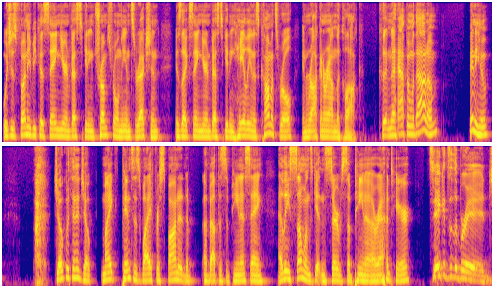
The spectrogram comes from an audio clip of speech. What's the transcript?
which is funny because saying you're investigating Trump's role in the insurrection is like saying you're investigating Haley and his Comets role in rocking around the clock. Couldn't have happened without him. Anywho, joke within a joke. Mike Pence's wife responded about the subpoena saying, at least someone's getting served subpoena around here. Take it to the bridge.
